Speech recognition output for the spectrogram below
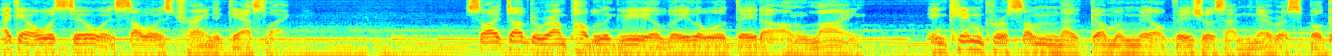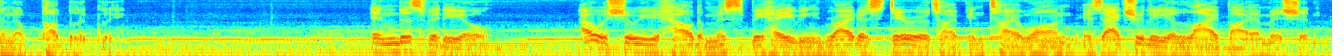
I can always tell when someone is trying to gaslight me. So I dug around publicly available data online and came across something that government officials have never spoken of publicly. In this video, I will show you how the misbehaving rider stereotype in Taiwan is actually a lie by omission.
